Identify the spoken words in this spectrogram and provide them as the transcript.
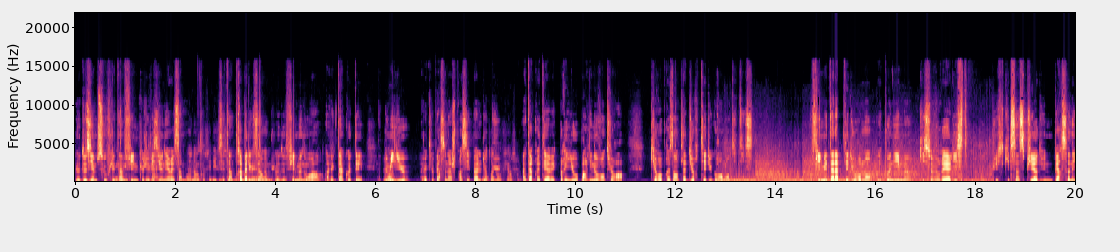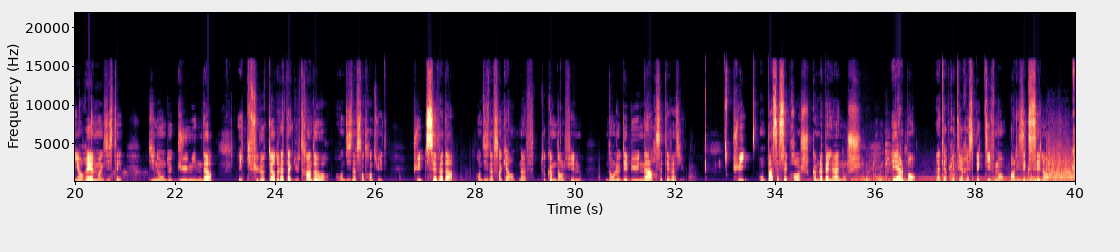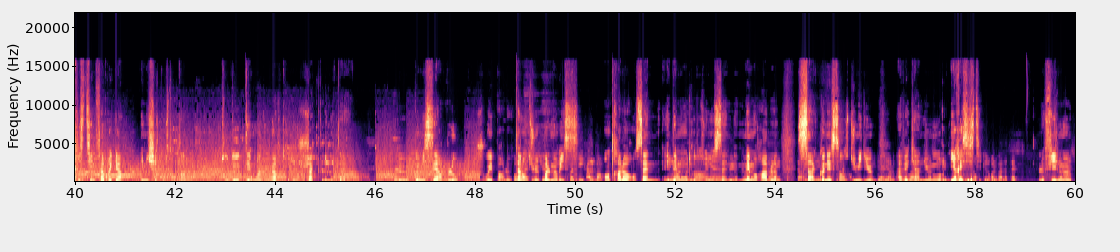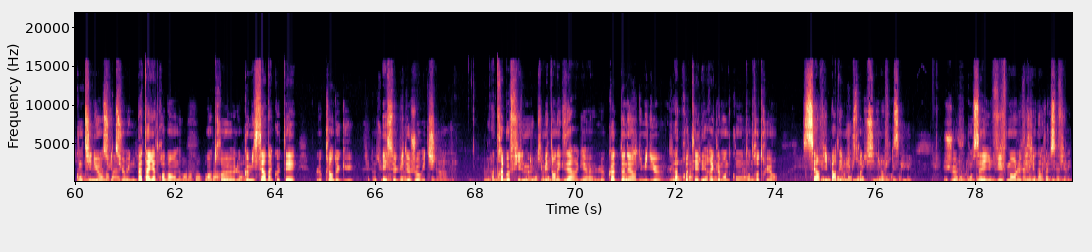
Le deuxième souffle est un film que j'ai visionné récemment. C'est un très bel exemple de film noir, avec d'un côté le milieu, avec le personnage principal de Gu, interprété avec brio par Lino Ventura, qui représente la dureté du grand banditisme. Le film est adapté du roman éponyme, qui se veut réaliste, puisqu'il s'inspire d'une personne ayant réellement existé, du nom de Gu Minda, et qui fut l'auteur de l'attaque du train d'or en 1938, puis s'évada en 1949, tout comme dans le film, dont le début narre cette évasion. Puis, on passe à ses proches, comme la belle Manouche et Alban, interprétés respectivement par les excellents Christine Fabrega et Michel Constantin, tous deux témoins du meurtre de Jacques le Notaire. Le commissaire Blo, joué par le talentueux Paul Meurice, entre alors en scène et démontre dans une scène mémorable sa connaissance du milieu avec un humour irrésistible. Le film continue ensuite sur une bataille à trois bandes entre le commissaire d'un côté, le clan de Gu et celui de Joe Ritchie. Un très beau film qui met en exergue le code d'honneur du milieu, l'âpreté des règlements de compte entre truands, servi par des monstres du cinéma français. Je vous conseille vivement le visionnage de ce film.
